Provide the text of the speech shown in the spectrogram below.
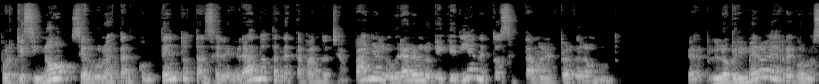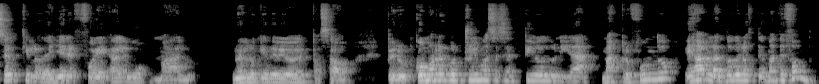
Porque si no, si algunos están contentos, están celebrando, están destapando champaña, lograron lo que querían, entonces estamos en el peor de los mundos. Lo primero es reconocer que lo de ayer fue algo malo, no es lo que debió haber pasado. Pero cómo reconstruimos ese sentido de unidad más profundo es hablando de los temas de fondo.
